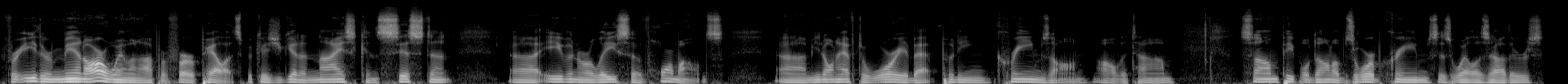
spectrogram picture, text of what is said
for either men or women, I prefer pellets because you get a nice, consistent, uh, even release of hormones. Um, you don't have to worry about putting creams on all the time. Some people don't absorb creams as well as others.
